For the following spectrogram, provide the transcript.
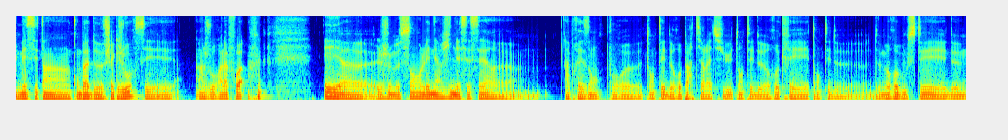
Mais c'est un combat de chaque jour, c'est un jour à la fois. Et euh, je me sens l'énergie nécessaire euh, à présent pour tenter de repartir là-dessus, tenter de recréer, tenter de, me rebooster et de,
